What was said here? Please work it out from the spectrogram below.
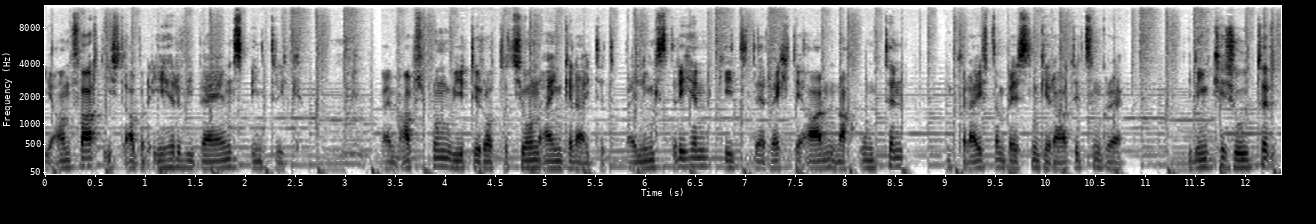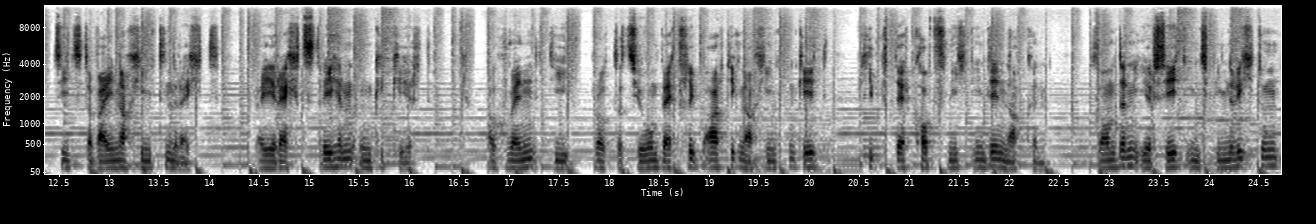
Die Anfahrt ist aber eher wie bei einem Spin-Trick. Beim Absprung wird die Rotation eingeleitet. Bei Linksdrehen geht der rechte Arm nach unten und greift am besten gerade zum Grab. Die linke Schulter zieht dabei nach hinten rechts, bei Rechtsdrehen umgekehrt. Auch wenn die Rotation Backflip-artig nach hinten geht, kippt der Kopf nicht in den Nacken, sondern ihr seht in Spin-Richtung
